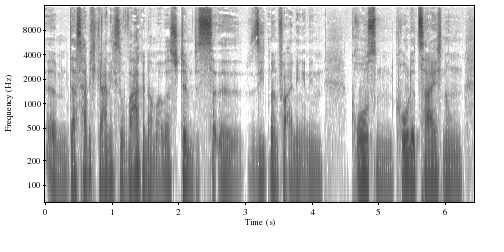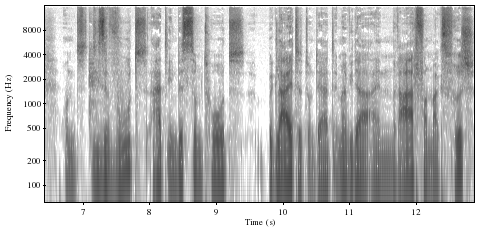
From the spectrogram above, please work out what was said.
Ähm, das habe ich gar nicht so wahrgenommen, aber es stimmt. Das äh, sieht man vor allen Dingen in den großen Kohlezeichnungen. Und diese Wut hat ihn bis zum Tod begleitet und er hat immer wieder einen Rat von Max Frisch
